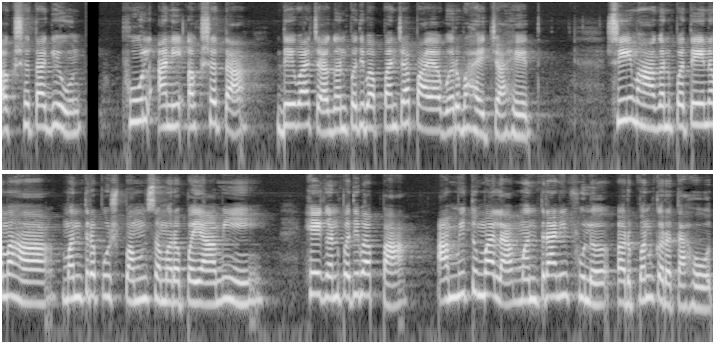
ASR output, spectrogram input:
अक्षता घेऊन फूल आणि अक्षता देवाच्या गणपती बाप्पांच्या पायावर व्हायच्या आहेत. श्री महागणपते नमहा मंत्रपुष्पम समर्पयामी. हे गणपती बाप्पा आम्ही तुम्हाला मंत्र आणि फुलं अर्पण करत आहोत.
